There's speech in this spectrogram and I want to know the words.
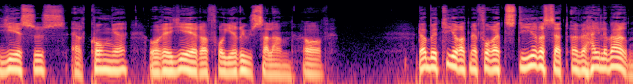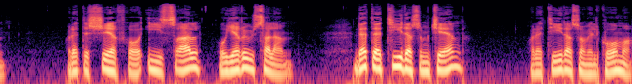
Jesus er konge og regjerer fra Jerusalem av. Det betyr at vi får et styresett over hele verden, og dette skjer fra Israel og Jerusalem. Dette er tider som kjem, og det er tider som vil komme.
